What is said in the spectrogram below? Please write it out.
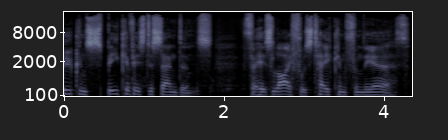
Who can speak of his descendants? For his life was taken from the earth.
